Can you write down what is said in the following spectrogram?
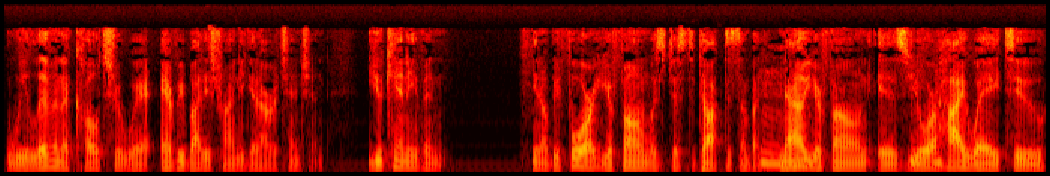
we live in a culture where everybody's trying to get our attention. You can't even you know, before your phone was just to talk to somebody. Mm-hmm. Now your phone is your mm-hmm. highway to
